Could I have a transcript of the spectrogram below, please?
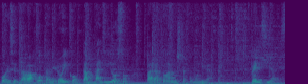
por ese trabajo tan heroico, tan valioso para toda nuestra comunidad. Felicidades.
